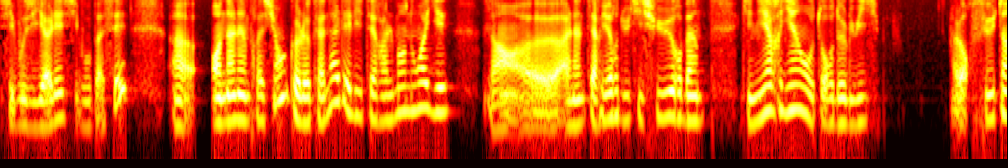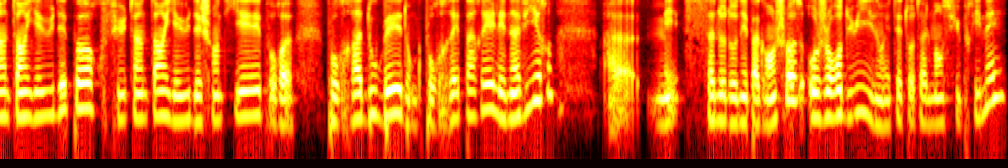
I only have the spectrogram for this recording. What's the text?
si vous y allez, si vous passez, euh, on a l'impression que le canal est littéralement noyé dans, euh, à l'intérieur du tissu urbain, qu'il n'y a rien autour de lui. Alors, fut un temps, il y a eu des ports, fut un temps, il y a eu des chantiers pour, pour radouber, donc pour réparer les navires, mais ça ne donnait pas grand-chose. Aujourd'hui, ils ont été totalement supprimés.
